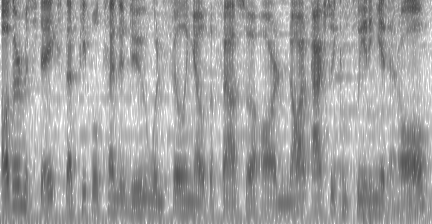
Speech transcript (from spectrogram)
Other mistakes that people tend to do when filling out the FAFSA are not actually completing it at all,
